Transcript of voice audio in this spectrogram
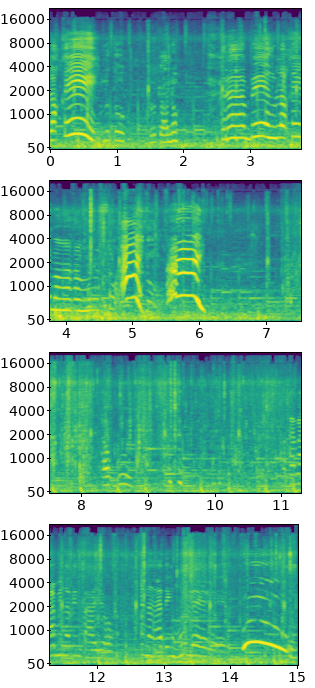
Laki! Ano to? Amerikano? Grabe, ang laki mga kanguso. Ay! Ay! Oh, good. Nakarami na rin tayo. Yan ang ating huli. Woo!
